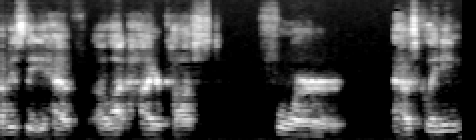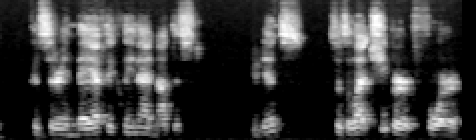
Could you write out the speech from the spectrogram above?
obviously have a lot higher cost for house cleaning, considering they have to clean that, not the students. So it's a lot cheaper for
